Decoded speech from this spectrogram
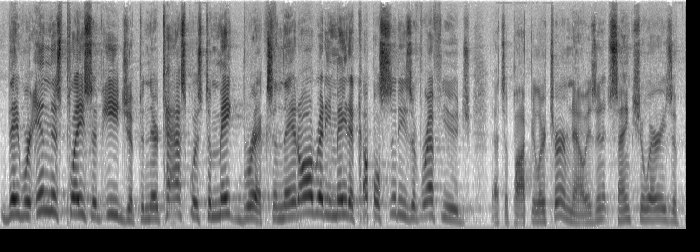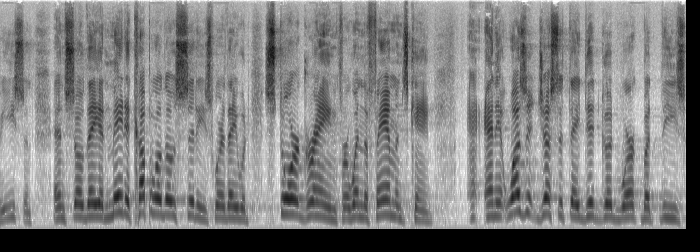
they were in this place of Egypt, and their task was to make bricks, and they had already made a couple cities of refuge. That's a popular term now, isn't it? Sanctuaries of peace. And, and so they had made a couple of those cities where they would store grain for when the famines came. And it wasn't just that they did good work, but these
